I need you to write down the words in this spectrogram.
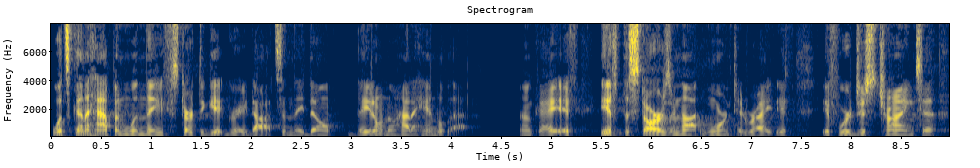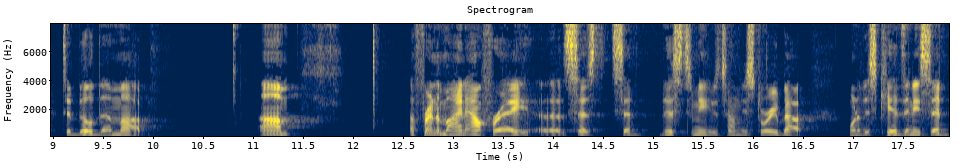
what's going to happen when they start to get gray dots and they don't they don't know how to handle that? Okay? If if the stars are not warranted, right? If if we're just trying to to build them up. Um, a friend of mine, Alfred, uh, says, said this to me. He was telling me a story about one of his kids, and he said,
